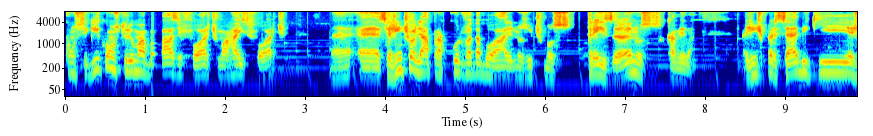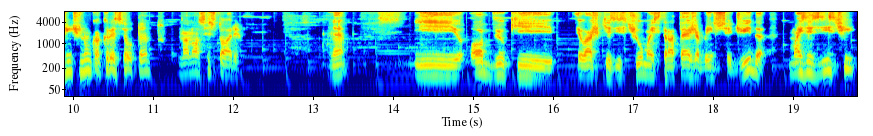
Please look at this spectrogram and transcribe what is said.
conseguir construir uma base forte, uma raiz forte. Né? É, se a gente olhar para a curva da Boari nos últimos três anos, Camila, a gente percebe que a gente nunca cresceu tanto na nossa história, né? E óbvio que eu acho que existiu uma estratégia bem sucedida, mas existe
